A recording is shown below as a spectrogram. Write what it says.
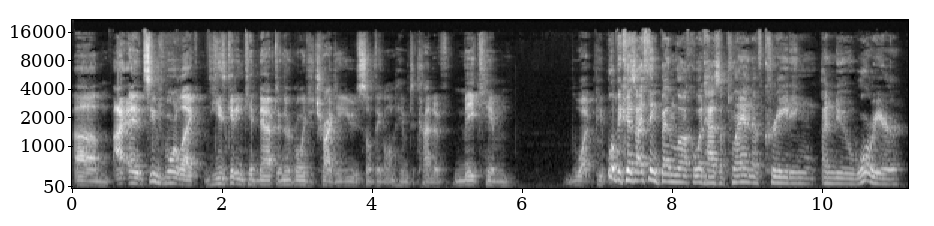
um, I, it seems more like he's getting kidnapped and they're going to try to use something on him to kind of make him what people. Well, because I think Ben Lockwood has a plan of creating a new warrior,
